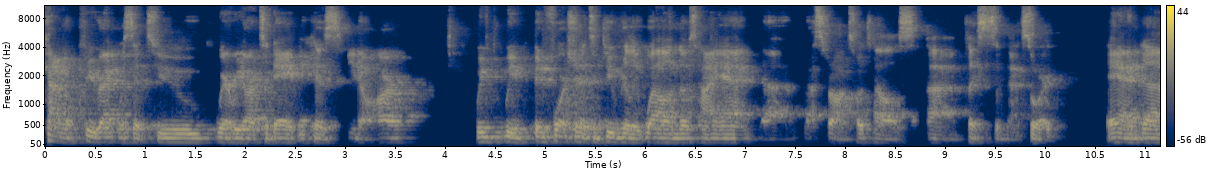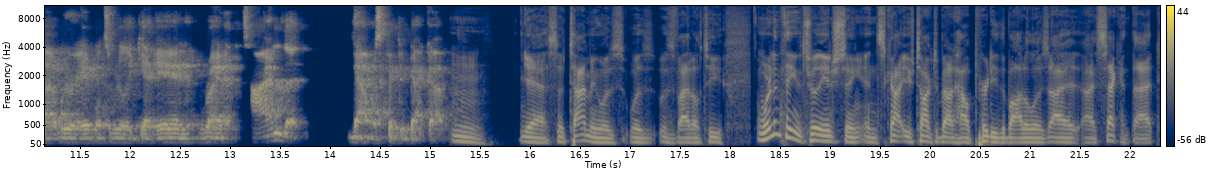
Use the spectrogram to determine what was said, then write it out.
kind of a prerequisite to where we are today because you know our we've we've been fortunate to do really well in those high end uh, restaurants, hotels, uh, places of that sort. And uh, we were able to really get in right at the time that that was picking back up. Mm. Yeah, so timing was was was vital to you. One of the things that's really interesting, and Scott, you've talked about how pretty the bottle is. I, I second that.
